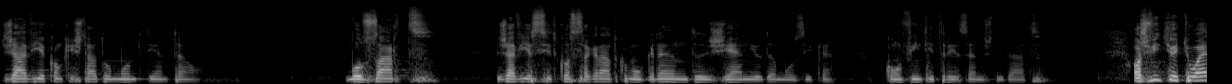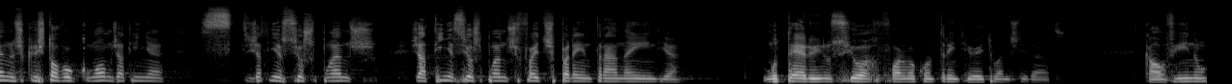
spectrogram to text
já havia conquistado o mundo de então. Mozart já havia sido consagrado como o grande gênio da música, com 23 anos de idade. Aos 28 anos, Cristóvão Colombo já tinha, já tinha seus planos, já tinha seus planos feitos para entrar na Índia. Lutero iniciou a reforma com 38 anos de idade. Calvino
